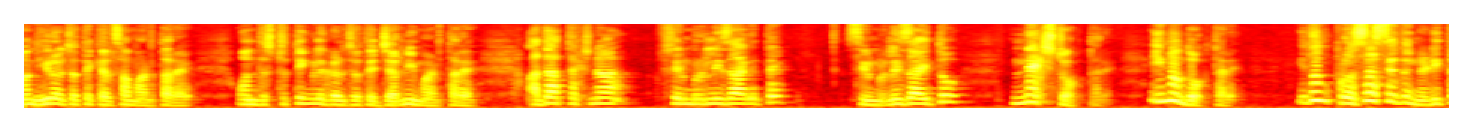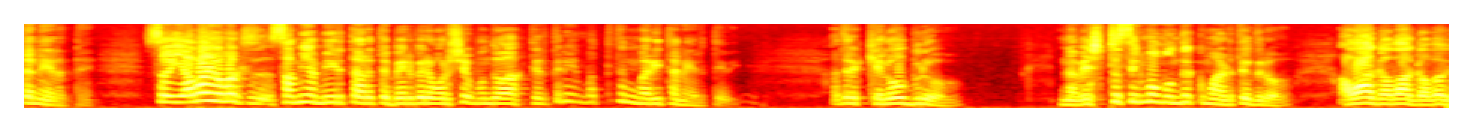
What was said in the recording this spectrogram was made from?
ಒಂದು ಹೀರೋ ಜೊತೆ ಕೆಲಸ ಮಾಡ್ತಾರೆ. ಒಂದಷ್ಟು ತಿಂಗಳುಗಳ ಜೊತೆ ಜರ್ನಿ ಮಾಡ್ತಾರೆ. ಅದಾದ ತಕ್ಷಣ ಸಿನಿಮಾ ರಿಲೀಸ್ ಆಗುತ್ತೆ. ಸಿನಿಮಾ ರಿಲೀಸ್ ಆಯಿತು. ನೆಕ್ಸ್ಟ್ ಹೋಗ್ತಾರೆ. ಇನ್ನೊಂದು ಹೋಗ್ತಾರೆ. ಇದೊಂದು ಪ್ರೊಸೆಸ್ ಇದು ನಡೀತಾನೆ ಇರುತ್ತೆ. ಸೊ ಯಾವಾಗ ಯಾವಾಗ ಸಮಯ ಮೀರ್ತಾ ಇರುತ್ತೆ, ಬೇರೆ ಬೇರೆ ವರ್ಷ ಮುಂದೆ ಆಗ್ತಿರ್ತೀರಿ ಮತ್ತೆ ಇದನ್ನು ಮರಿತಾನೆ ಇರ್ತೀವಿ. ಆದರೆ ಕೆಲವೊಬ್ಬರು ನಾವೆಷ್ಟು ಸಿನಿಮಾ ಮುಂದಕ್ಕೆ ಮಾಡ್ತಿದ್ರು, ಅವಾಗ ಅವಾಗ ಅವಾಗ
